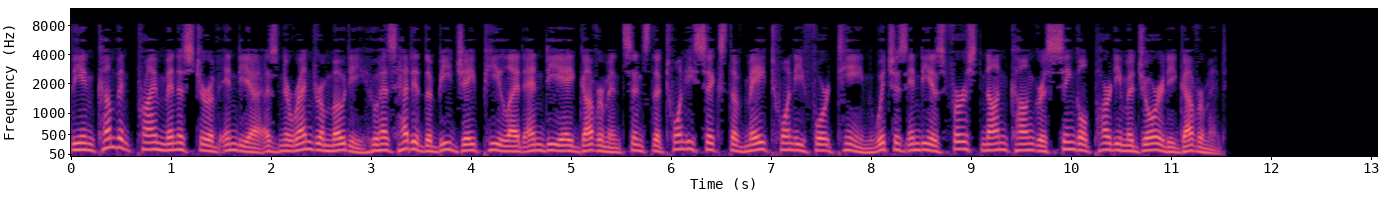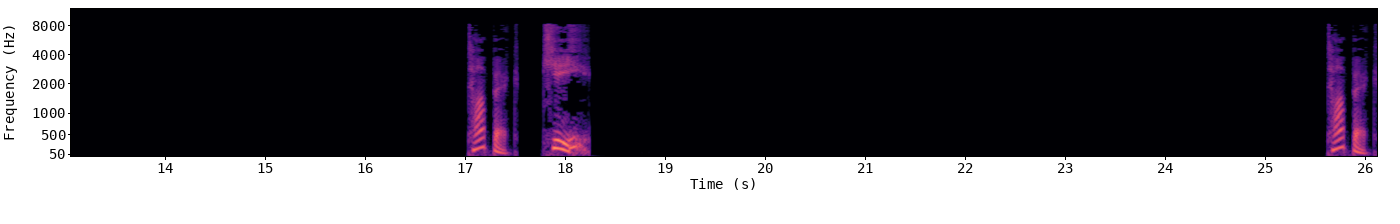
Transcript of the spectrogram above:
The incumbent Prime Minister of India is Narendra Modi who has headed the BJP-led NDA government since 26 May 2014 which is India's first non-Congress single-party majority government. Key. Topic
